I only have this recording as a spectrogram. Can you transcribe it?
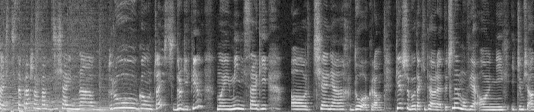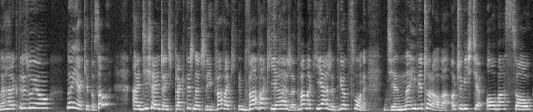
Cześć, zapraszam Was dzisiaj na drugą część, drugi film mojej mini sagi o cieniach duokrom. Pierwszy był taki teoretyczny, mówię o nich i czym się one charakteryzują, no i jakie to są. A dzisiaj część praktyczna, czyli dwa, waki dwa makijaże, dwa makijaże, dwie odsłony, dzienna i wieczorowa. Oczywiście oba są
